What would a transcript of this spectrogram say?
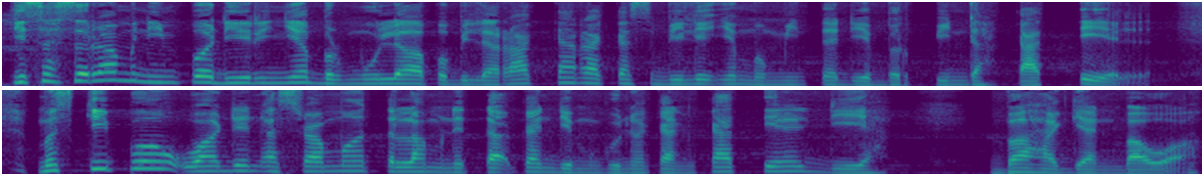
Kisah seram menimpa dirinya bermula apabila rakan-rakan sebiliknya meminta dia berpindah katil. Meskipun warden asrama telah menetapkan dia menggunakan katil di bahagian bawah.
